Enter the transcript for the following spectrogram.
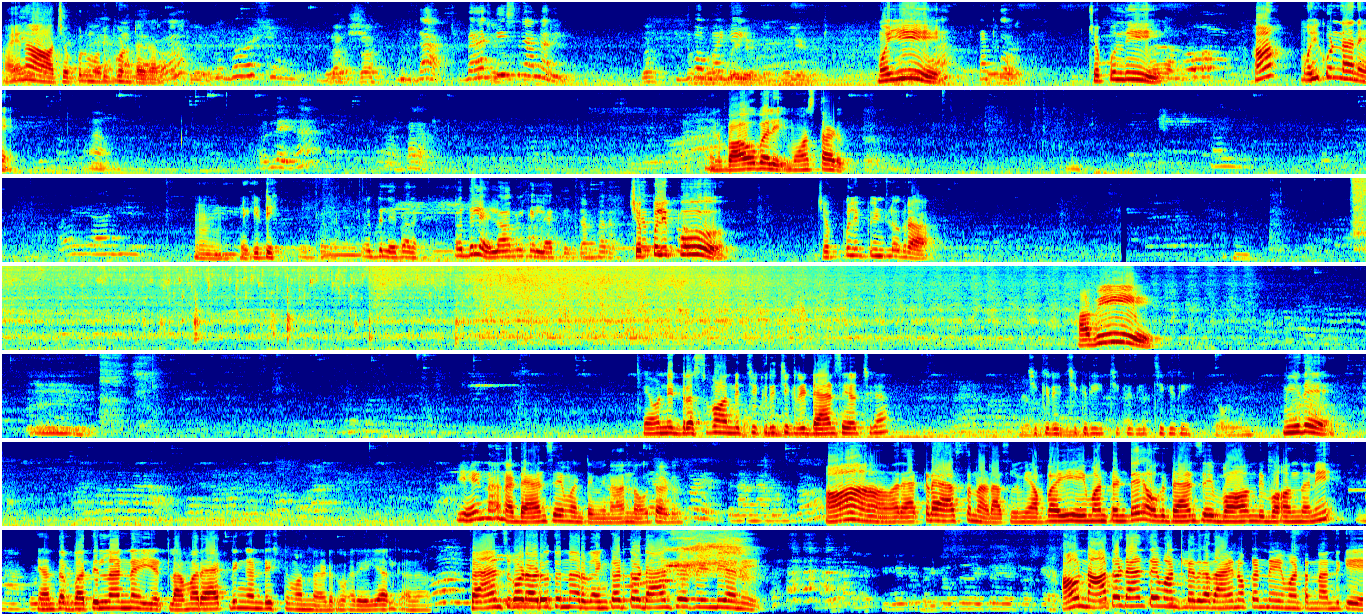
అయినా చెప్పులు మురిగ్గుంటాయి కదా. ఇదిగో మయ్యి. చెప్పులది ఆ, మొయ్యకుండానే. ఆయన బాహుబలి మోస్తాడు. ఎగిటి వద్దులే పద. వద్దులే లోపలికి వెళ్ళాక తిద్దాం చెప్పులు చెప్పులిప్పు ఇంట్లోకి రా. అవి ఏమండి డ్రెస్ బాగుంది చికిరి చికిరి డ్యాన్స్ వేయొచ్చుగా? చికిరి చికిరి చికిరి చికిరి. మీదే. ఏంటి నాన్న డ్యాన్స్ ఏమంటే మీ నాన్న నవ్వుతాడు. మరి ఎక్కడ వేస్తున్నాడు. అసలు మీ అబ్బాయి ఏమంటంటే ఒక డాన్స్ ఏ బాగుంది బాగుందని. ఎంత బతిల్లాడినా ఎట్లా మరి యాక్టింగ్ అంటే ఇష్టం అన్నాడు. మరి వేయాలి కదా. ఫ్యాన్స్ కూడా అడుగుతున్నారు వెంకట్తో డాన్స్ వేపిండి అని. అవును నాతో డాన్స్ ఏమంటలేదు కదా ఆయన ఒక్కడినే ఏమంటున్నా అందుకే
